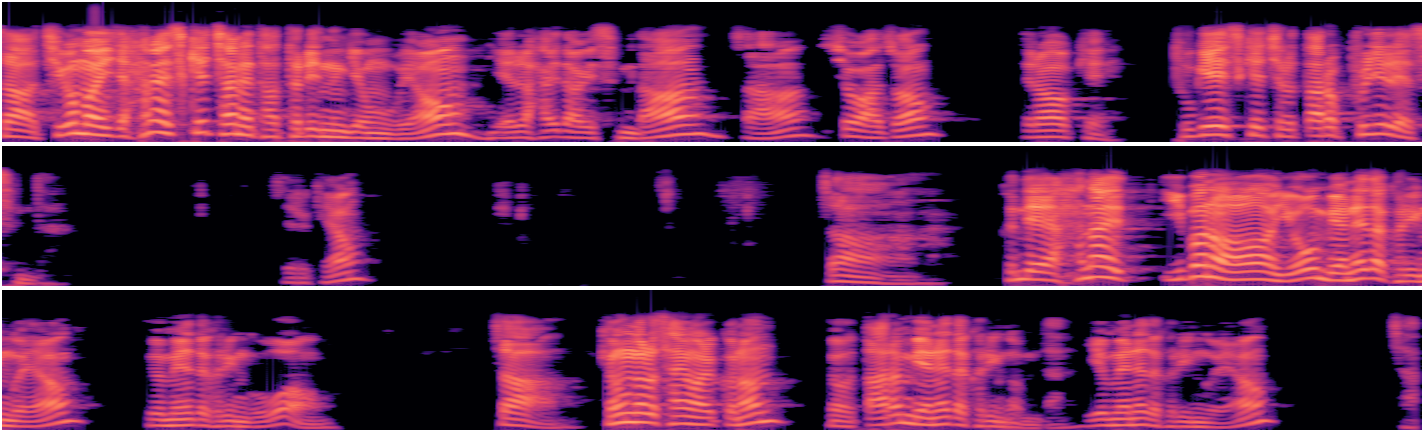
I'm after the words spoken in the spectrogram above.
자 지금은 이제 하나의 스케치 안에 다 들어있는 경우고요. 얘를 hide 하겠습니다. 자 show하죠? 이렇게 두 개의 스케치로 따로 분리를 했습니다. 이렇게요. 자 근데 하나 이번은 요 면에다 그린 거예요. 요 면에다 그린 거고. 자 경로로 사용할 거는 요 다른 면에다 그린 겁니다. 요 면에다 그린 거예요. 자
